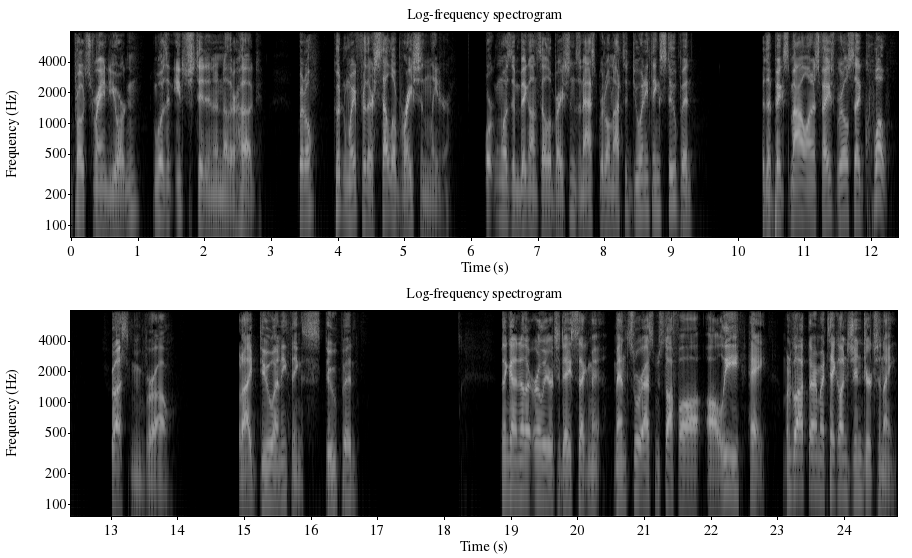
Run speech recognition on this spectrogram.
approached Randy Orton, who wasn't interested in another hug. Riddle couldn't wait for their celebration leader. Orton wasn't big on celebrations and asked Riddle not to do anything stupid. With a big smile on his face, Riddle said, quote, Trust me, bro. Would I do anything stupid? Then got another earlier today segment. Mansoor asked Mustafa Ali, hey, I'm going to go out there. I'm going to take on Jinder tonight.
